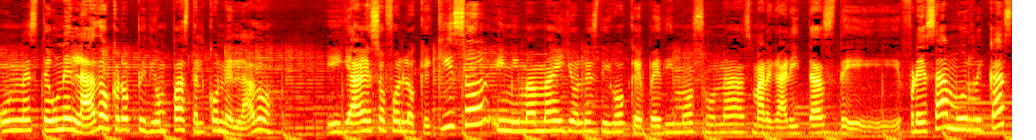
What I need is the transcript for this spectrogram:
Un este, un helado, creo pidió un pastel con helado. Y ya eso fue lo que quiso. Y mi mamá y yo les digo que pedimos unas margaritas de fresa muy ricas.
